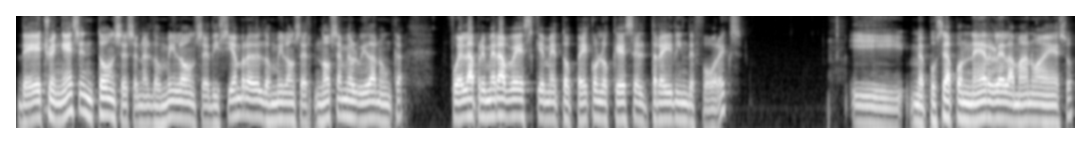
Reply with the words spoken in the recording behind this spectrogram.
De hecho, en ese entonces, en el 2011, diciembre del 2011, no se me olvida nunca, fue la primera vez que me topé con lo que es el trading de Forex y me puse a ponerle la mano a eso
